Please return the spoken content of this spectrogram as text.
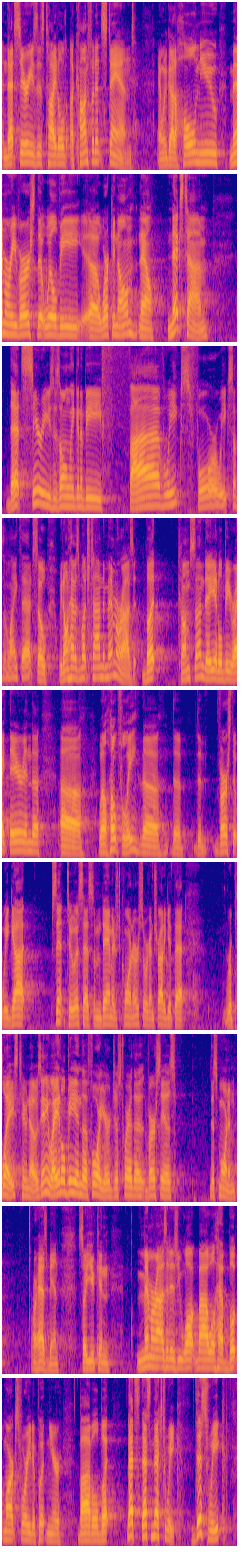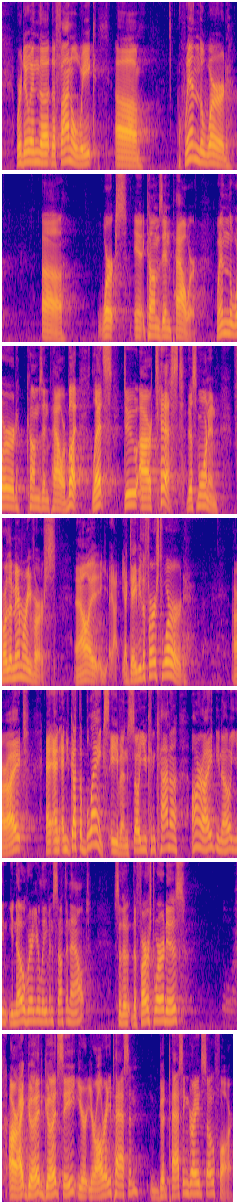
and that series is titled A Confident Stand. And we've got a whole new memory verse that we'll be uh, working on. Now, next time, that series is only going to be five weeks, four weeks, something like that. So we don't have as much time to memorize it. But come Sunday, it'll be right there in the, uh, well, hopefully, the, the, the verse that we got sent to us has some damaged corners. So we're going to try to get that replaced. Who knows? Anyway, it'll be in the foyer, just where the verse is this morning, or has been. So you can memorize it as you walk by. We'll have bookmarks for you to put in your Bible. But that's, that's next week. This week, we're doing the, the final week uh, when the Word uh, works, it comes in power. When the Word comes in power. But let's do our test this morning for the memory verse. Now, I, I gave you the first word, all right? And, and, and, you've got the blanks even, so you can kind of, all right, you know, you, you know where you're leaving something out. So the, the first word is? All right, good, good. See, you're, you're already passing. Good passing grade so far.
